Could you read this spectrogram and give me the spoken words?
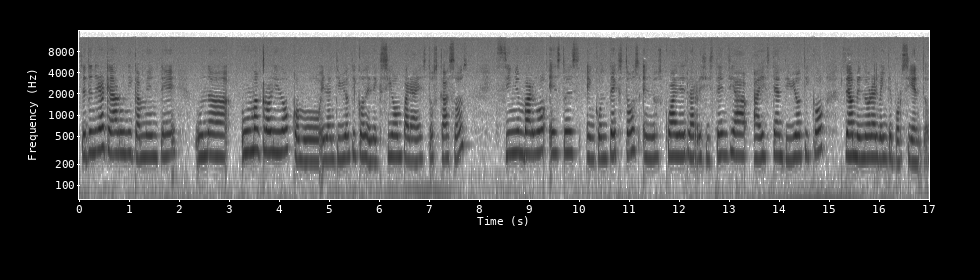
se tendría que dar únicamente una un macrólido como el antibiótico de elección para estos casos. Sin embargo, esto es en contextos en los cuales la resistencia a este antibiótico sea menor al 20%.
